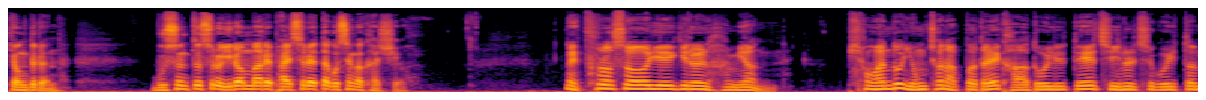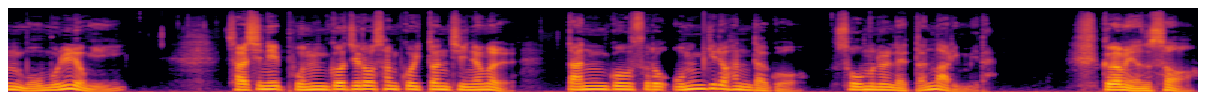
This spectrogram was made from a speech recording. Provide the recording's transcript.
경들은 무슨 뜻으로 이런 말을 발설했다고 생각하시오? 네, 풀어서 얘기를 하면 평안도 용천 앞바다의 가도 일대에 진을 치고 있던 모물룡이 자신이 본거지로 삼고 있던 진영을 딴 곳으로 옮기려 한다고 소문을 냈단 말입니다. 그러면서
